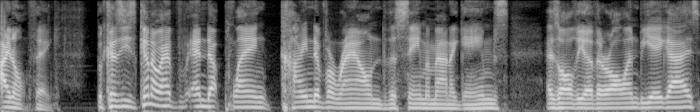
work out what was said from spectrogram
I don't think. Because he's going to have end up playing kind of around the same amount of games as all the other all NBA guys.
